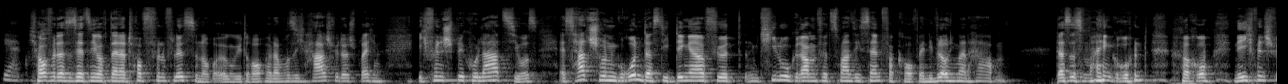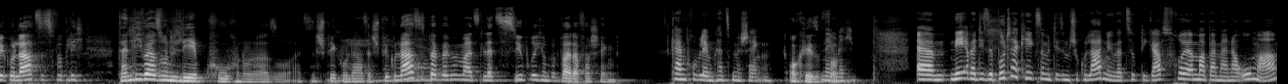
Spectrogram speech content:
Ja, gut. Ich hoffe, das ist jetzt nicht auf deiner Top 5 Liste noch irgendwie drauf, weil da muss ich harsch widersprechen. Ich finde Spekulatius, es hat schon einen Grund, dass die Dinger für ein Kilogramm für 20 Cent verkauft werden. Die will auch niemand haben. Das ist mein Grund, warum. Nee, ich finde Spekulatius wirklich, dann lieber so ein Lebkuchen oder so, als ein Spekulatius. Spekulatius bleibt bei mir mal als letztes übrig und wird weiter verschenkt. Kein Problem, kannst du mir schenken. Okay, super. Nehme ich. Ähm, nee, aber diese Butterkekse mit diesem Schokoladenüberzug, die gab's früher immer bei meiner Oma.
